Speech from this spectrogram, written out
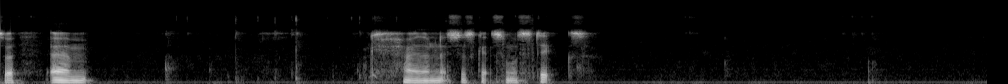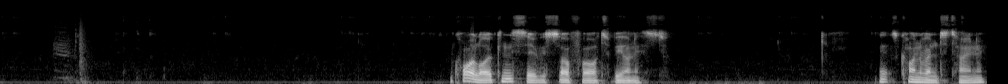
So, um, okay then, let's just get some sticks. Quite liking this series so far, to be honest. It's kind of entertaining.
